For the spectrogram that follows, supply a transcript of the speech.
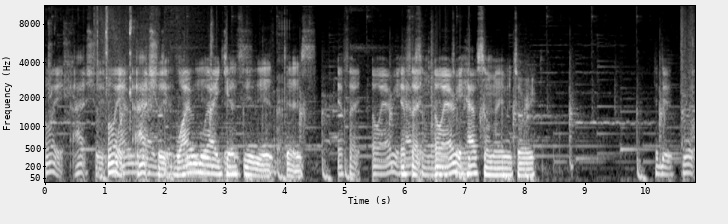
Oh wait, actually. Oh wait, actually. Why would I give you this? If I. Oh, I already have some. Oh, I already have some in my inventory. Hey dude, look.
